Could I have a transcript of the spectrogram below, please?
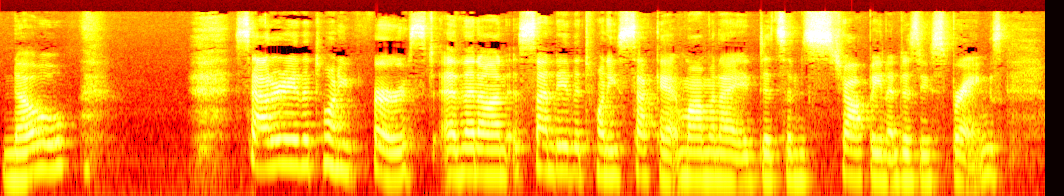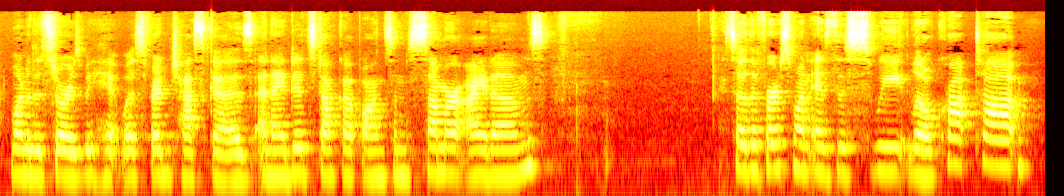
No, Saturday the 21st, and then on Sunday the 22nd, mom and I did some shopping at Disney Springs. One of the stores we hit was Francesca's, and I did stock up on some summer items. So the first one is this sweet little crop top,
